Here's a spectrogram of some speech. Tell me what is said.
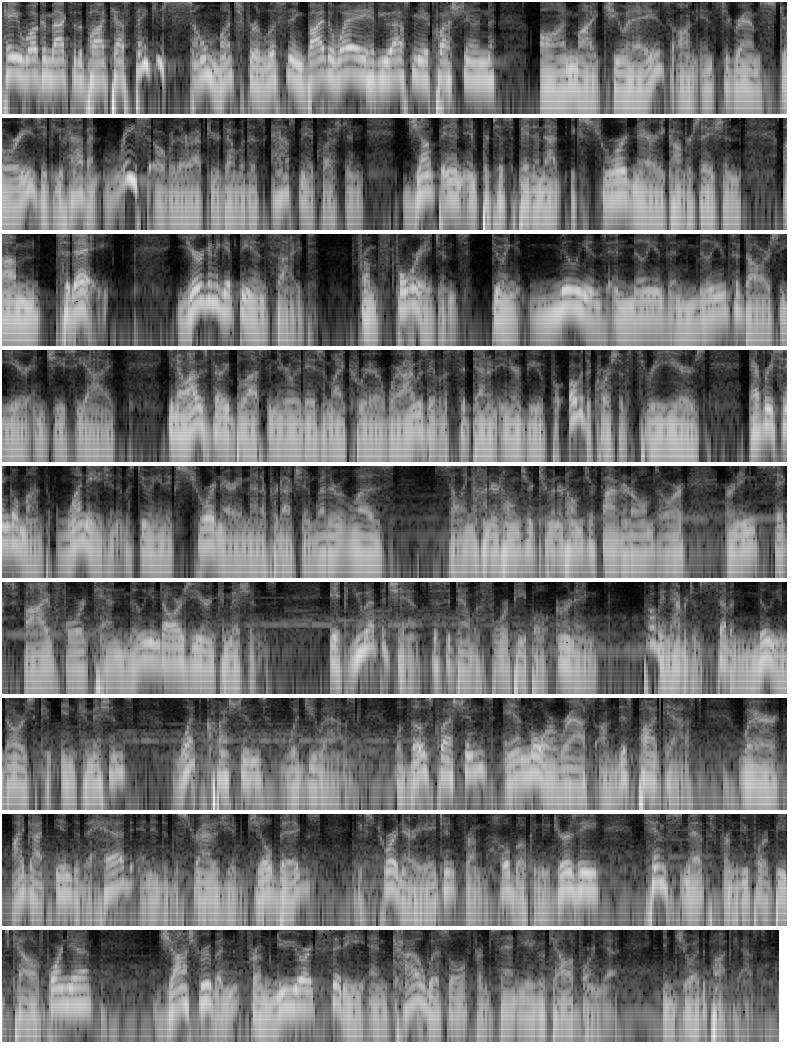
Hey, welcome back to the podcast. Thank you so much for listening. By the way, have you asked me a question on my Q&As on Instagram stories? If you haven't, race over there after you're done with this, ask me a question, jump in and participate in that extraordinary conversation. Um, today, you're going to get the insight from four agents doing millions and millions and millions of dollars a year in GCI. You know, I was very blessed in the early days of my career where I was able to sit down and interview for over the course of three years, every single month, one agent that was doing an extraordinary amount of production, whether it was selling 100 homes or 200 homes or 500 homes or earning six, five, four, ten million dollars a year in commissions. If you had the chance to sit down with four people earning probably an average of $7 million in commissions, what questions would you ask? Well, those questions and more were asked on this podcast, where I got into the head and into the strategy of Jill Biggs, extraordinary agent from Hoboken, New Jersey, Tim Smith from Newport Beach, California, Josh Rubin from New York City, and Kyle Whissel from San Diego, California. Enjoy the podcast.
